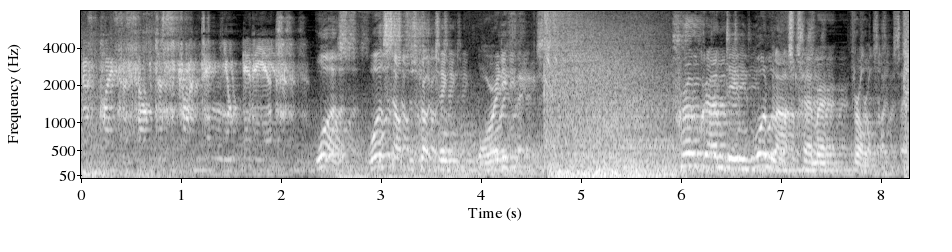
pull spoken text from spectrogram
This place is self-destructing, you idiot. Was, was self-destructing, already fixed. Programmed in one last tremor for all time's sake.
